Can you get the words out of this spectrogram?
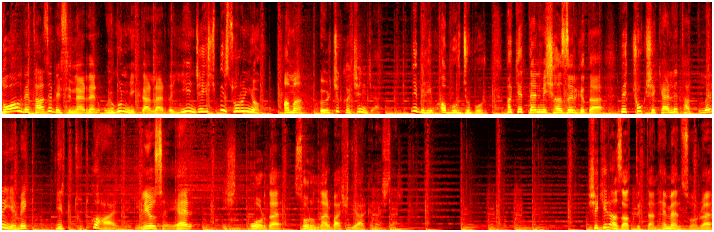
Doğal ve taze besinlerden uygun miktarlarda yiyince hiçbir sorun yok. Ama ölçü kaçınca ne bileyim abur cubur, paketlenmiş hazır gıda ve çok şekerli tatlıları yemek bir tutku haline geliyorsa eğer işte orada sorunlar başlıyor arkadaşlar. Şekeri azalttıktan hemen sonra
